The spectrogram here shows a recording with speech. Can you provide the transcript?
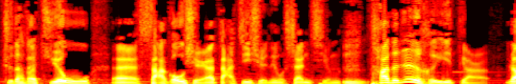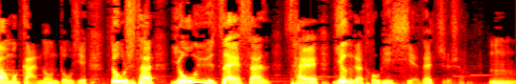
知道他绝无呃撒狗血啊、打鸡血那种煽情。嗯，他的任何一点儿让我们感动的东西，都是他犹豫再三才硬着头皮写在纸上。嗯，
